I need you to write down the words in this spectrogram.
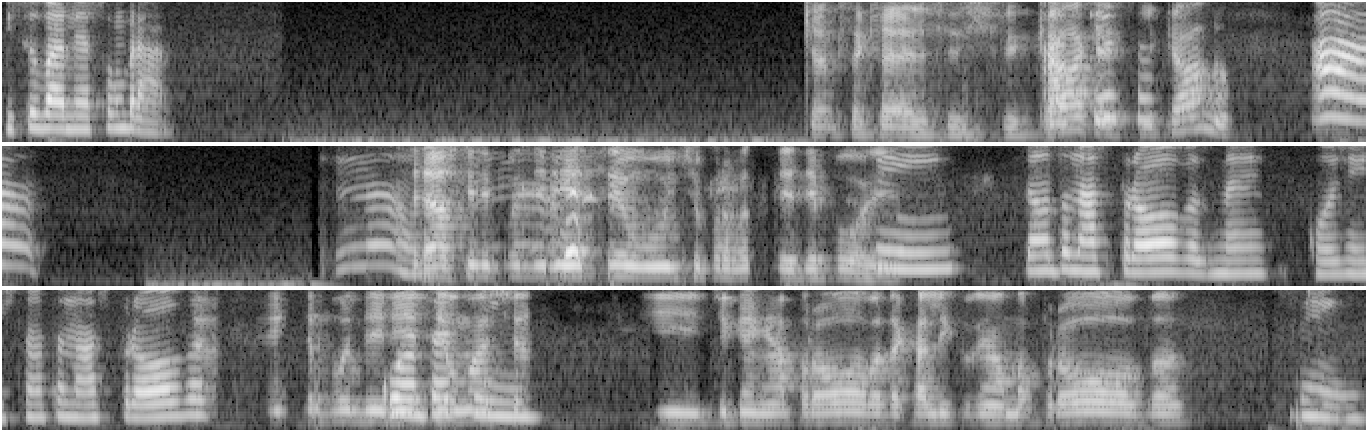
Isso vai me assombrar. Você quer justificar? Quer explicar? Não? Ah, não. Você acha que ele poderia ser útil para você depois? Sim, tanto nas provas, né? Com a gente, tanto nas provas. Você poderia quanto ter uma assim... chance de, de, ganhar a prova, da Calico ganhar uma prova. Sim.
